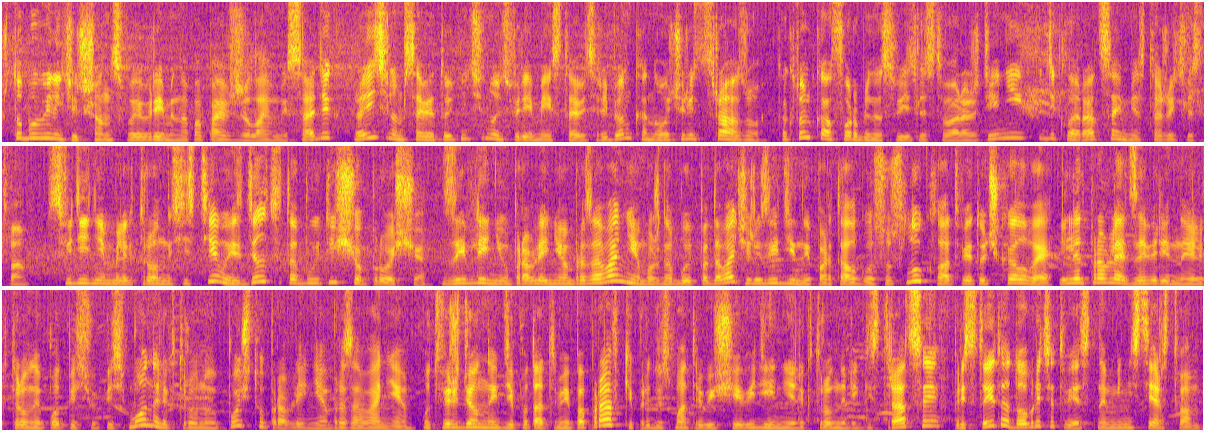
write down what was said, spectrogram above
Чтобы увеличить шанс своевременно попасть в желаемый садик, родителям советуют не тянуть время и ставить ребенка на очередь сразу, как только оформлено свидетельство о рождении и декларация места жительства. С введением электронной системы сделать это будет еще проще. Заявление управлению образования можно будет подавать через единый портал госуслуг latvia.lv или отправлять заверенное электронной подписью письмо на электронную почту управления образования. Утвержденные депутатами поправки, предусматривающие введение электронной регистрации, предстоит одобрить ответственным министерствам.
